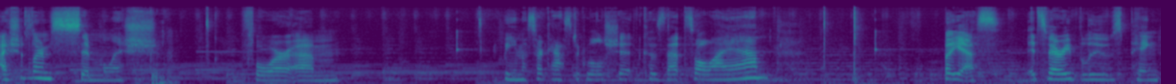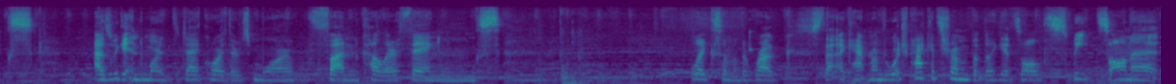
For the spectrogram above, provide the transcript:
I should learn Simlish for um, being a sarcastic little shit, because that's all I am. But yes, it's very blues, pinks. As we get into more of the decor, there's more fun color things. Like some of the rugs that I can't remember which pack it's from, but like it's all sweets on it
